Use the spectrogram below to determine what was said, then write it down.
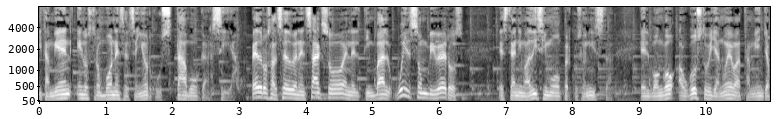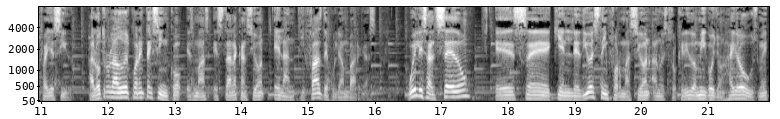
Y también en los trombones el señor Gustavo García. Pedro Salcedo en el saxo, en el timbal Wilson Viveros, este animadísimo percusionista el bongo Augusto Villanueva, también ya fallecido. Al otro lado del 45, es más, está la canción El Antifaz de Julián Vargas. Willy Salcedo es eh, quien le dio esta información a nuestro querido amigo John Jairo Usme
